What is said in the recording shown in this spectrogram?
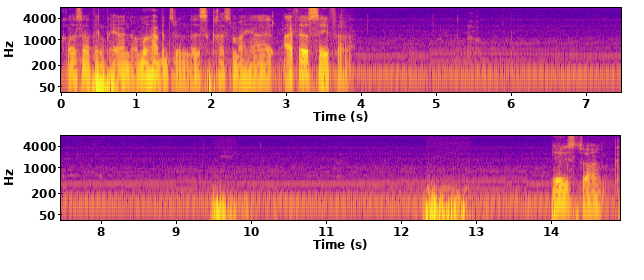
Cause nothing paranormal happens when there's a customer here. I, I feel safer. Yeah, he's drunk.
